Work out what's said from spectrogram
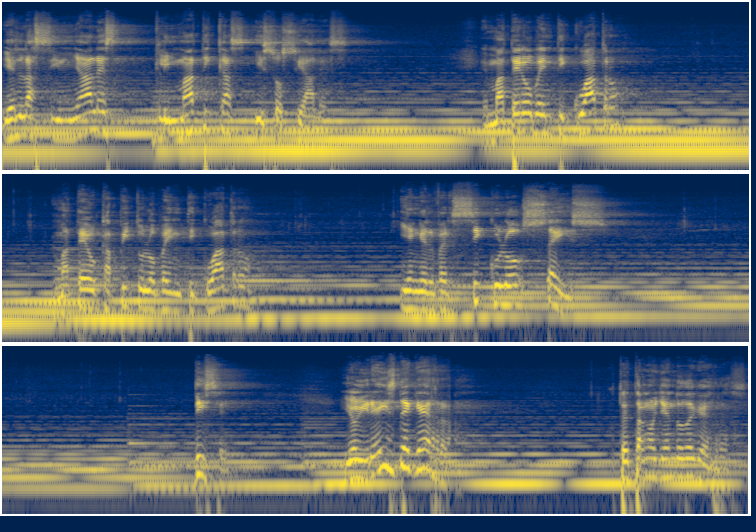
Y es las señales climáticas y sociales. En Mateo 24, Mateo capítulo 24 y en el versículo 6 dice, y oiréis de guerra. Ustedes están oyendo de guerras.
